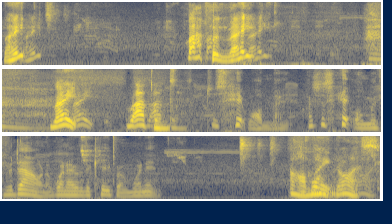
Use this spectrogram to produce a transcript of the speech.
Mate? What happened, mate? Mate, what happened? Just hit one, mate. I just hit one with the down and went over the keeper and went in. Oh, mate, nice.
